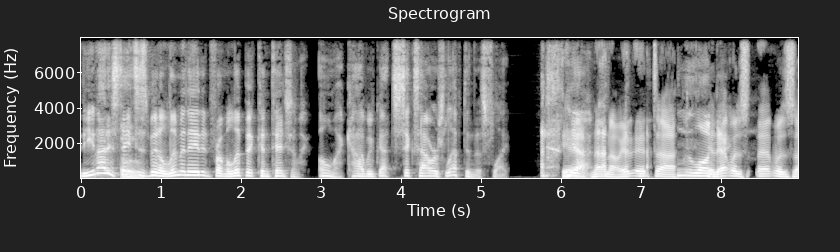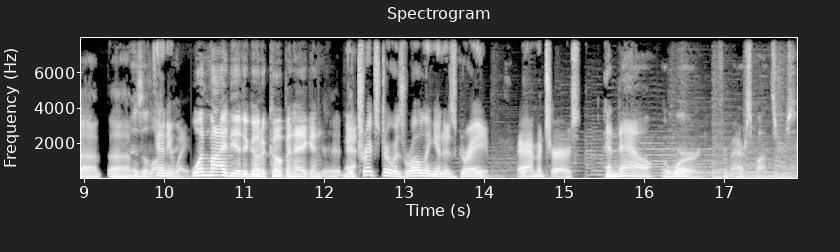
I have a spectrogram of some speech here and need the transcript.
the United States has been eliminated from Olympic contention. I'm like, oh my God, we've got six hours left in this flight. Yeah, yeah, no, no. It, it uh, long yeah, that was that was uh, uh was anyway. Day. Wasn't my idea to go to Copenhagen. The, the trickster was rolling in his grave. Amateurs. And now a word from our sponsors.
